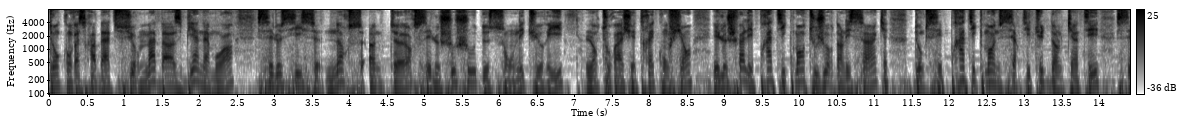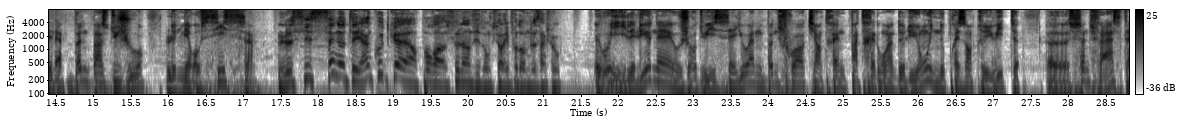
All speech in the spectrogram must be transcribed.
Donc on va se rabattre sur ma base bien à moi. C'est le 6 North Hunter. C'est le chouchou de son écurie. L'entourage est très confiant et le cheval est pratiquement toujours dans les 5. Donc c'est pratiquement une certitude dans le quintet. C'est la bonne base du jour. Le numéro 6. Le 6, c'est noté. Un coup de cœur pour euh, ce lundi donc sur l'hippodrome de Saint-Cloud. Et oui, il est lyonnais aujourd'hui. C'est Johan Bonnefoy qui entraîne pas très loin de Lyon. Il nous présente le 8 euh, Sunfast.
